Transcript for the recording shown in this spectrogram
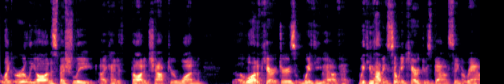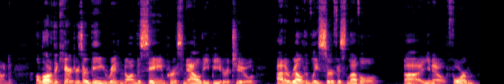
like early on, especially, I kind of thought in chapter one, a lot of characters with you have with you having so many characters bouncing around. A lot of the characters are being written on the same personality beat or two at a relatively surface level, uh, you know, form.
